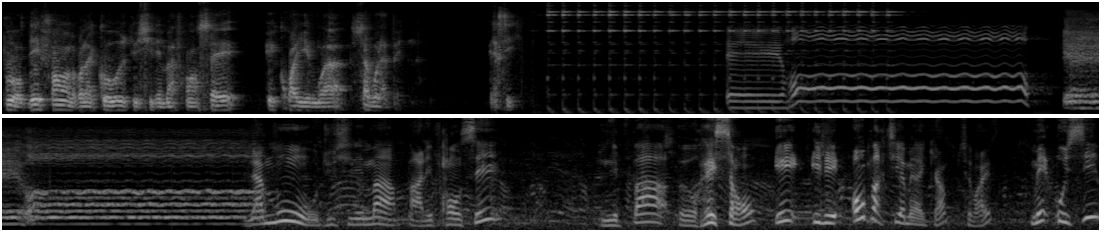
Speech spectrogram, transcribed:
pour défendre la cause du cinéma français, et croyez-moi, ça vaut la peine. Merci. L'amour du cinéma par les Français n'est pas euh, récent et il est en partie américain, c'est vrai, mais aussi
